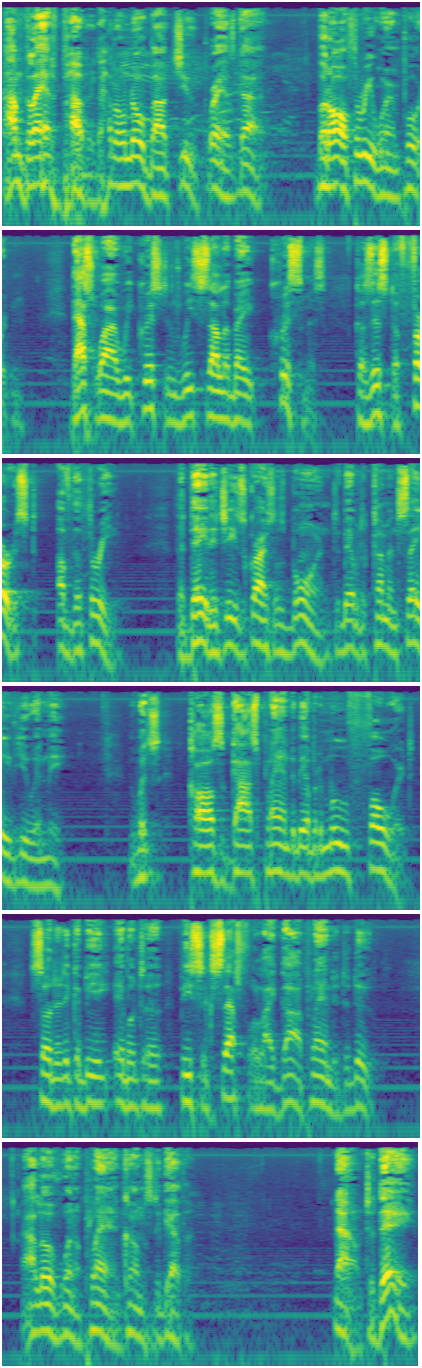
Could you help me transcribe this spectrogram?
I'm glad about it. I don't know about you. Praise God. But all three were important. That's why we Christians, we celebrate Christmas because it's the first of the three. The day that Jesus Christ was born to be able to come and save you and me, which caused God's plan to be able to move forward so that it could be able to be successful like God planned it to do. I love when a plan comes together. Now, today,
